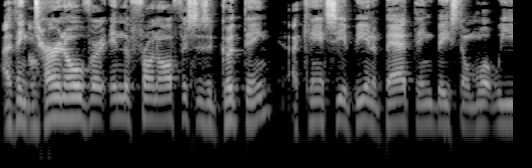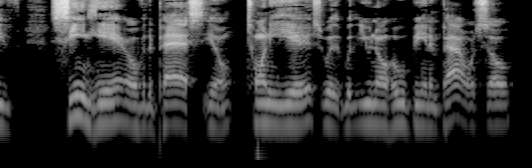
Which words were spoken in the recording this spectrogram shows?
I think Okay. turnover in the front office is a good thing. I can't see it being a bad thing based on what we've seen here over the past, you know, 20 years with, with you know who being in power. So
